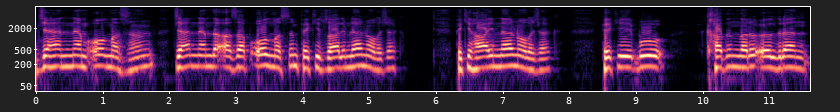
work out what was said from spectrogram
cehennem olmasın, cehennemde azap olmasın. Peki zalimler ne olacak? Peki hainler ne olacak? Peki bu kadınları öldüren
